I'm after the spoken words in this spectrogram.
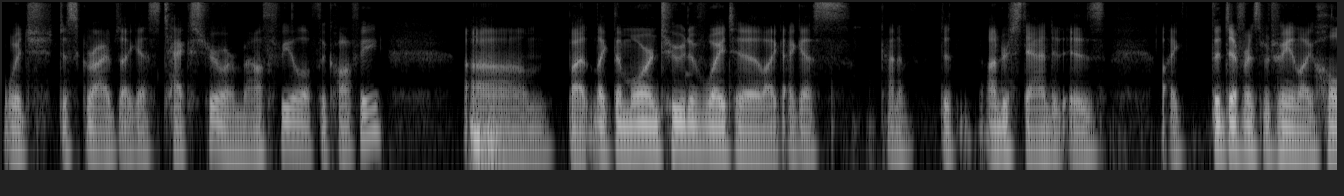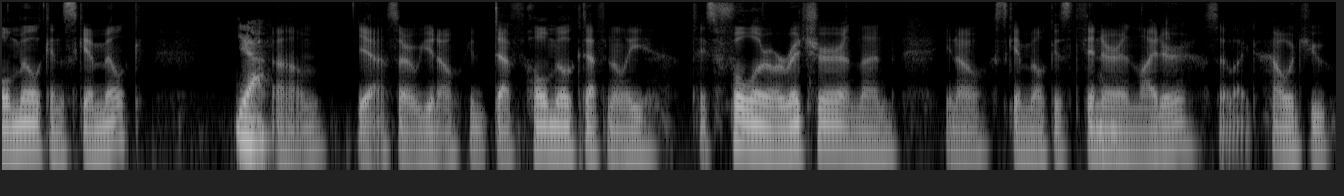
which describes, I guess, texture or mouthfeel of the coffee. Um, but like the more intuitive way to like, I guess, kind of d- understand it is like the difference between like whole milk and skim milk. Yeah. Um, yeah. So, you know, def- whole milk definitely tastes fuller or richer. And then, you know, skim milk is thinner and lighter. So like, how would you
